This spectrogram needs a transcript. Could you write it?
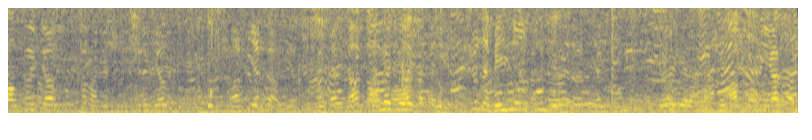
Altına kağıt tutsana. İçine kağıt tut. Ahmet böyle şurada belli olsun diye. Böyle gel. Ahmet yaksın.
